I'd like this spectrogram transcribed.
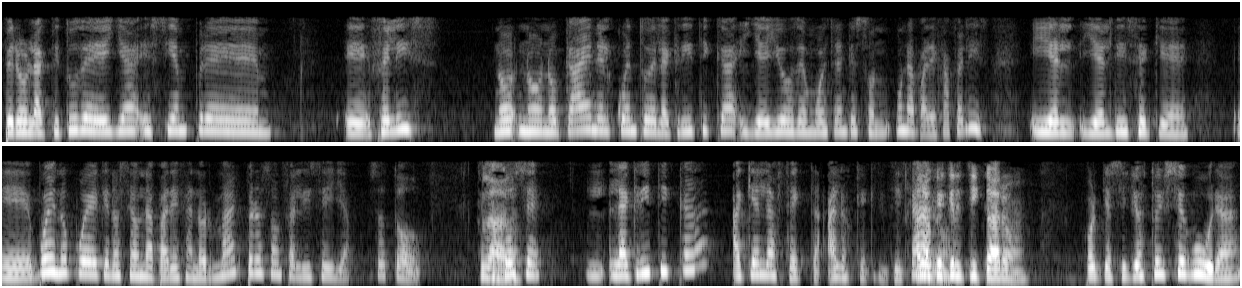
pero la actitud de ella es siempre eh, feliz. No, no, no cae en el cuento de la crítica y ellos demuestran que son una pareja feliz. Y él, y él dice que, eh, bueno, puede que no sea una pareja normal, pero son felices y ya. Eso es todo. Claro. Entonces, la crítica, ¿a quién le afecta? A los que a criticaron. los que criticaron. Porque si yo estoy segura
